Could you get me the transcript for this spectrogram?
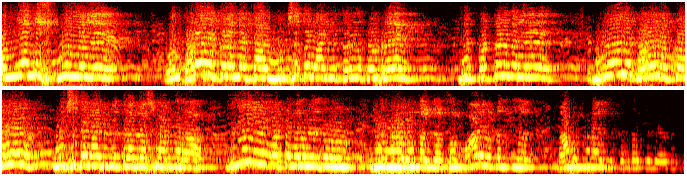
ಒಂದೊಂದು ಸ್ಕೂಲ್ನಲ್ಲಿ ಒಂದು ಬಡ ಮಕ್ಕಳನ್ನ ತಾವು ಮುಂಚಿತವಾಗಿ ತೆಗೆದುಕೊಂಡ್ರೆ ಈ ಪಟ್ಟಣದಲ್ಲಿ ಮೂರು ಬಡ ಮಕ್ಕಳು ಉಚಿತವಾಗಿ ವಿದ್ಯಾಭ್ಯಾಸ ಮಾಡ್ತಾರ. ಇದೇ ನೀವು ಮೊಟ್ಟ ಮೊದಲು ಇದು ನೀವು ಮಾಡುವಂತ ಕೆಲಸ ಮಾಡಬೇಕಂತ ನಾನು ಕೂಡ ಈ ಸಂದರ್ಭದಲ್ಲಿ ಹೇಳಬೇಕು.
